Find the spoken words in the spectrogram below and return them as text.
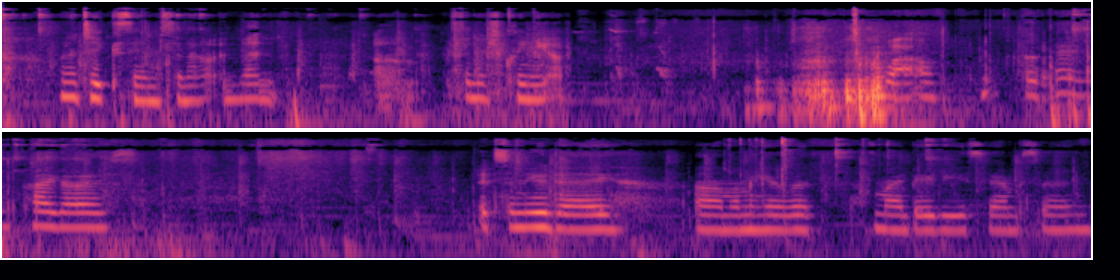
I'm gonna take Samson out and then um, finish cleaning up. Wow. Okay. Hi guys. It's a new day. Um, I'm here with my baby Samson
